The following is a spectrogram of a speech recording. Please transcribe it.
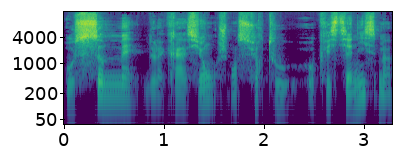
au sommet de la création, je pense surtout au christianisme.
